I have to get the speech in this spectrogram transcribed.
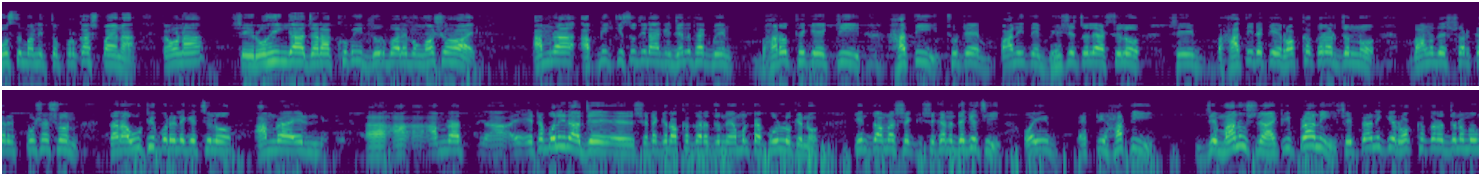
মুসলমানিত্ব প্রকাশ পায় না। কেননা সেই রোহিঙ্গা যারা খুবই দুর্বল এবং অসহায়, আমরা, আপনি কিছুদিন আগে জেনে থাকবেন ভারত থেকে একটি হাতি ছুটে পানিতে ভেসে চলে আসছিল। সেই হাতিটাকে রক্ষা করার জন্য বাংলাদেশ সরকারের প্রশাসন তারা উঠে পড়ে লেগেছিল। আমরা এর আমরা এটা বলি না যে সেটাকে রক্ষা করার জন্য এমনটা করল কেন? কিন্তু আমরা সেখানে দেখেছি ওই একটি হাতি যে মানুষ না, একটি প্রাণী, সেই প্রাণীকে রক্ষা করার জন্য এবং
